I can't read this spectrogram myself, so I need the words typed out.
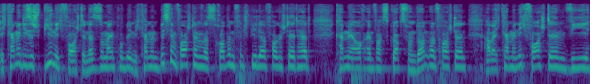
ich kann mir dieses Spiel nicht vorstellen. Das ist so mein Problem. Ich kann mir ein bisschen vorstellen, was Robin für ein Spieler vorgestellt hat. Kann mir auch einfach Scrubs von Dortmund vorstellen. Aber ich kann mir nicht vorstellen, wie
